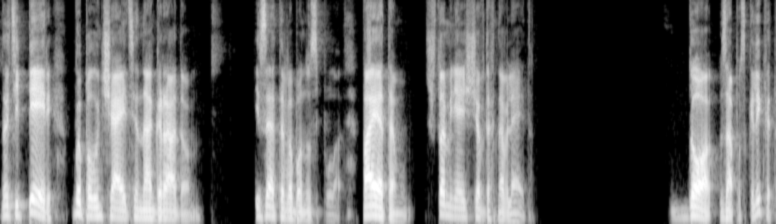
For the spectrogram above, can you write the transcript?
но теперь вы получаете награду из этого бонус-пула. Поэтому что меня еще вдохновляет? До запуска Liquid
